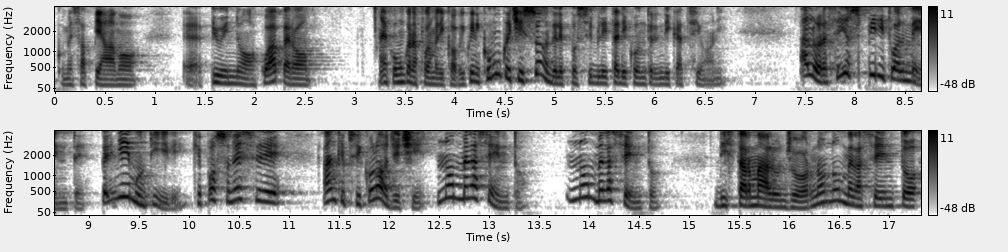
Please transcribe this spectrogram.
come sappiamo, eh, più innocua, però è comunque una forma di Covid. Quindi comunque ci sono delle possibilità di controindicazioni. Allora, se io spiritualmente, per i miei motivi, che possono essere anche psicologici, non me la sento, non me la sento di star male un giorno, non me la sento,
